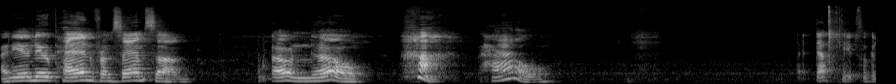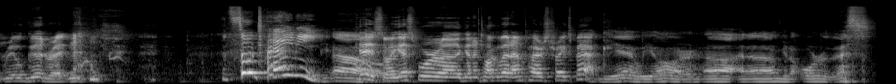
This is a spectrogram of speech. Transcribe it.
I need a new pen from Samsung. Oh no. Huh. How? That duct tape's looking real good right now. It's so tiny. Oh. okay, so I guess we're uh, gonna talk about Empire Strikes Back. Yeah, we are. Uh, and I'm gonna order this.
